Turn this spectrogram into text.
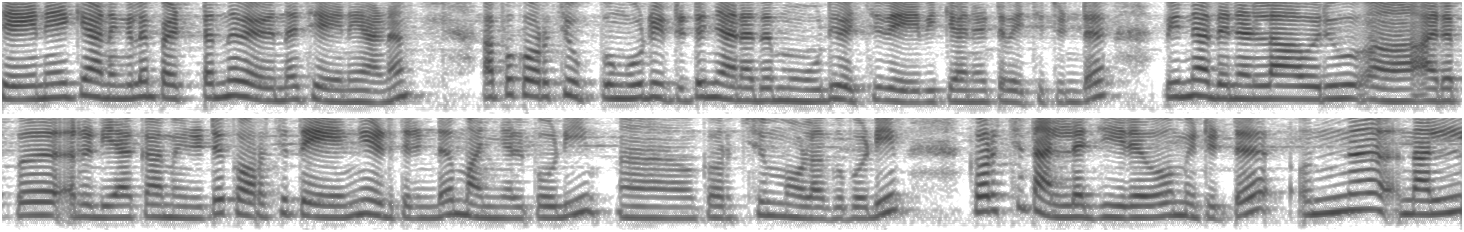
ചേനയ്ക്കാണെങ്കിലും പെട്ടെന്ന് വേവുന്ന ചേനയാണ്. അപ്പോൾ കുറച്ച് ഉപ്പും കൂടി ഇട്ടിട്ട് ഞാനത് മൂടി വെച്ച് വേവിക്കാനായിട്ട് വെച്ചിട്ടുണ്ട്. പിന്നെ അതിനുള്ള ആ ഒരു അരപ്പ് റെഡിയാക്കാൻ വേണ്ടിയിട്ട് കുറച്ച് തേങ്ങ എടുത്തിട്ടുണ്ട്. മഞ്ഞൾപ്പൊടിയും കുറച്ച് മുളക് പൊടിയും കുറച്ച് നല്ല ജീരകവും ഇട്ടിട്ട് ഒന്ന് നല്ല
